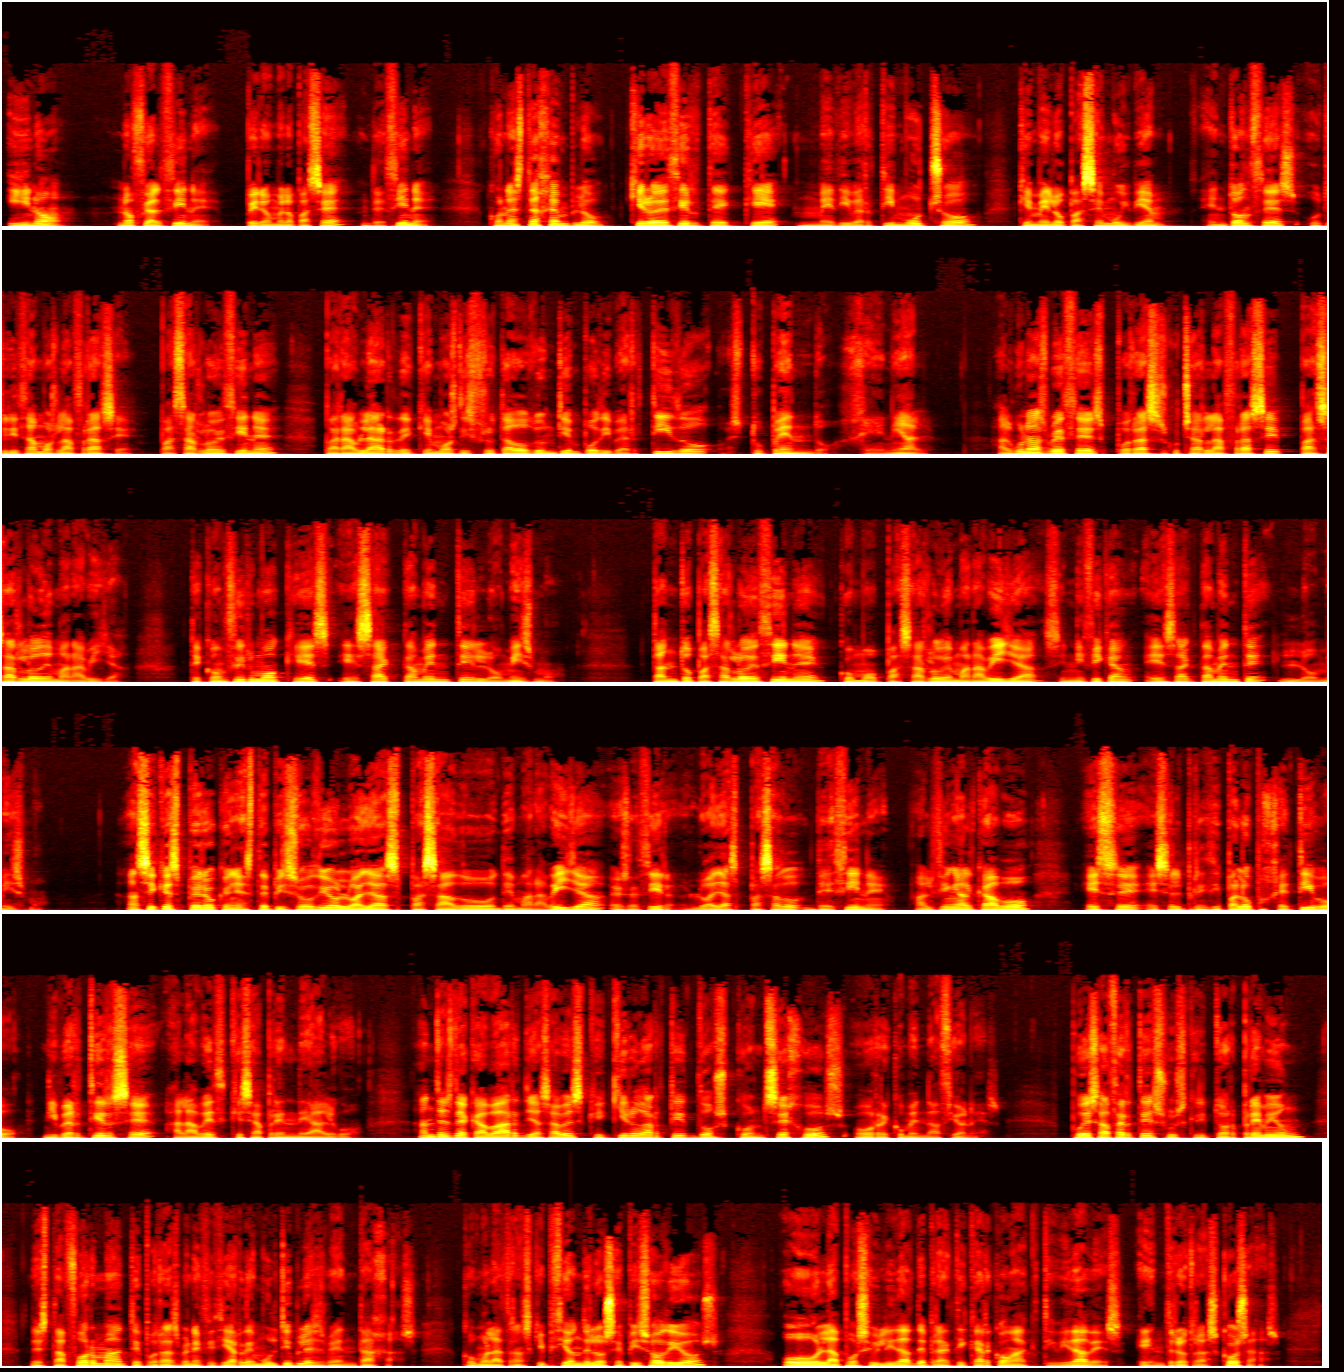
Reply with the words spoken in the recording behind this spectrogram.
Y no, no fui al cine, pero me lo pasé de cine. Con este ejemplo quiero decirte que me divertí mucho, que me lo pasé muy bien. Entonces utilizamos la frase pasarlo de cine para hablar de que hemos disfrutado de un tiempo divertido, estupendo, genial. Algunas veces podrás escuchar la frase pasarlo de maravilla. Te confirmo que es exactamente lo mismo. Tanto pasarlo de cine como pasarlo de maravilla significan exactamente lo mismo. Así que espero que en este episodio lo hayas pasado de maravilla, es decir, lo hayas pasado de cine. Al fin y al cabo, ese es el principal objetivo, divertirse a la vez que se aprende algo. Antes de acabar, ya sabes que quiero darte dos consejos o recomendaciones. Puedes hacerte suscriptor premium, de esta forma te podrás beneficiar de múltiples ventajas, como la transcripción de los episodios o la posibilidad de practicar con actividades, entre otras cosas.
